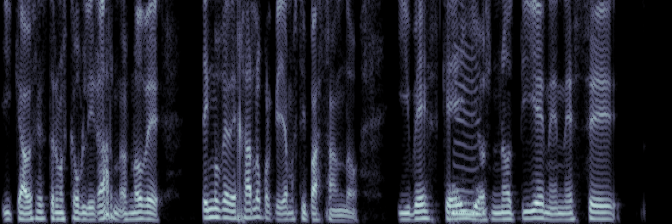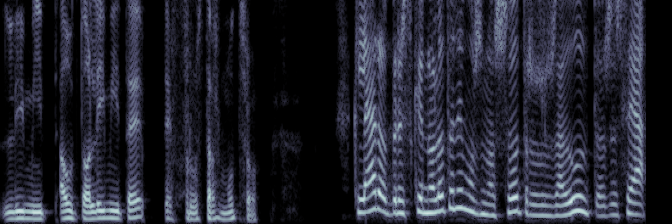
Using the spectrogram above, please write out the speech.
y que a veces tenemos que obligarnos, ¿no? De tengo que dejarlo porque ya me estoy pasando. Y ves que mm. ellos no tienen ese límite, autolímite, te frustras mucho. Claro, pero es que no lo tenemos nosotros, los adultos. O sea,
